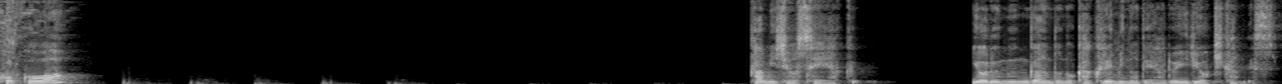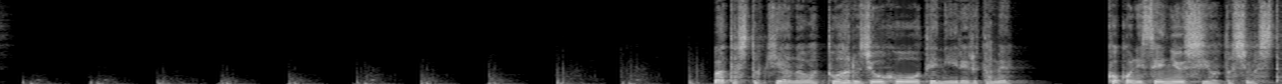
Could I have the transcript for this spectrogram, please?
ここは？上条製薬。ヨルムンガンドの隠れ蓑である医療機関です。私とキアナはとある情報を手に入れるため、ここに潜入しようとしました。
